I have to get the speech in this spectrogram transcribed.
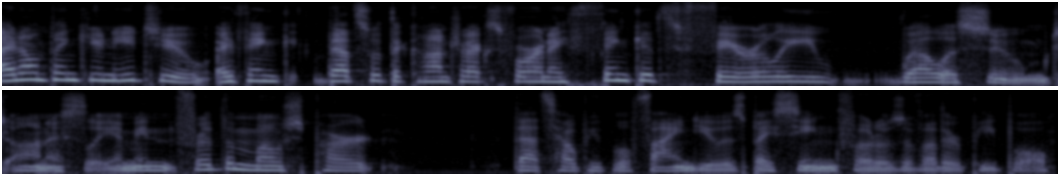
I don't think you need to. I think that's what the contract's for. And I think it's fairly well assumed, honestly. I mean, for the most part, that's how people find you is by seeing photos of other people.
